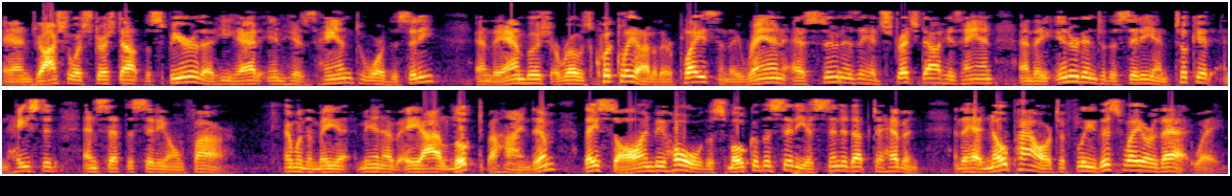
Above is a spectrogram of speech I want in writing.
And Joshua stretched out the spear that he had in his hand toward the city, and the ambush arose quickly out of their place, and they ran as soon as they had stretched out his hand, and they entered into the city, and took it, and hasted, and set the city on fire. And when the men of Ai looked behind them, they saw, and behold, the smoke of the city ascended up to heaven, and they had no power to flee this way or that way.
